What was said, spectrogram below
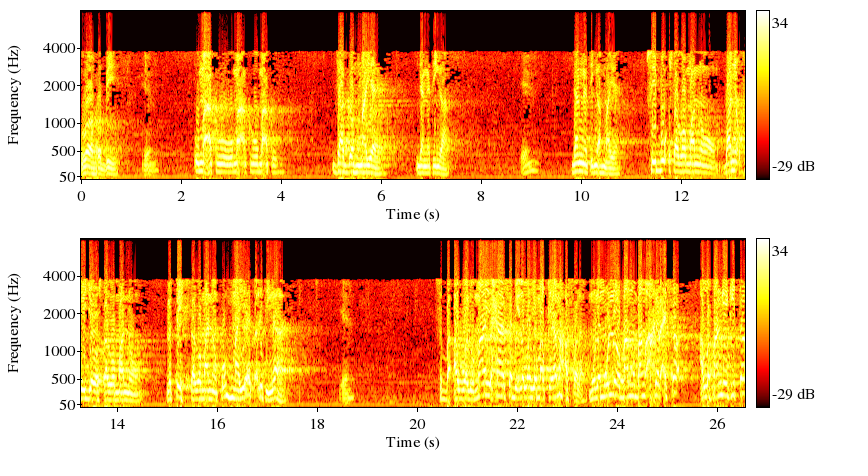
Allah Rabbi ya. Umat aku umat aku umat aku. Jaga mayat jangan tinggal. Ya. Jangan tinggal mayat sibuk setara mana banyak kerja setara mana letih setara mana pun mayat tak boleh tinggal. Ya. Sebab awal ma yahasabu ila Allah yaumil qiyamah as-salah. Mula-mula bangun-bangun akhir esok Allah panggil kita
